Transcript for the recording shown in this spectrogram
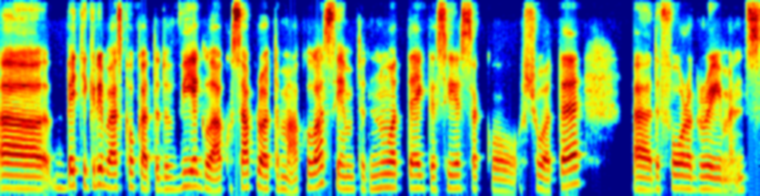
Uh, bet, ja gribās kaut kādu vieglāku, saprotamāku lasījumu, tad noteikti es iesaku šo te uh, The Four Agreements.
